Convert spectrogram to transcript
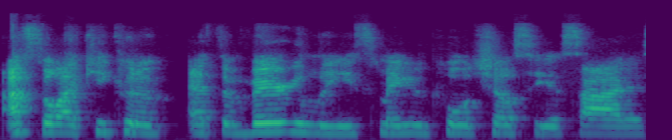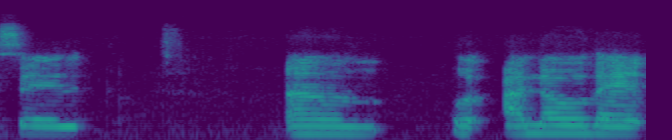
I feel like he could have, at the very least, maybe pulled Chelsea aside and said, um, "Look, I know that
